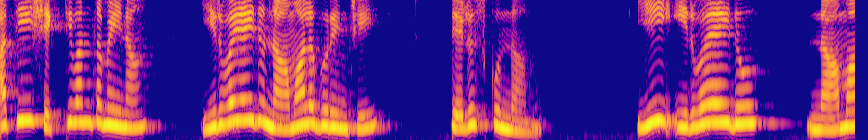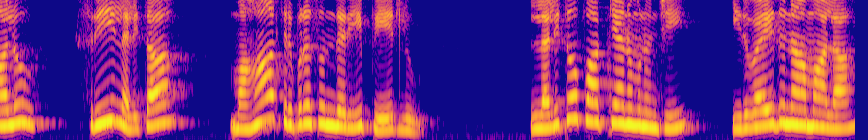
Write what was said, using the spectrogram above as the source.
అతి శక్తివంతమైన ఇరవై ఐదు నామాల గురించి తెలుసుకుందాము. ఈ ఇరవై ఐదు నామాలు శ్రీ లలిత మహా త్రిపుర సుందరి పేర్లు లలితోపాఖ్యానము నుంచి ఇరవై ఐదు నామాల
